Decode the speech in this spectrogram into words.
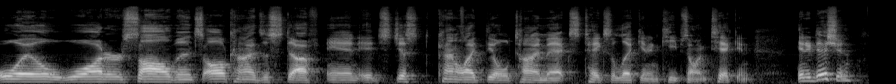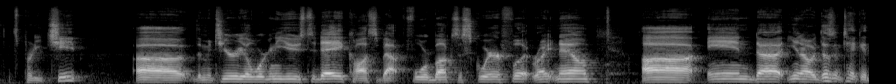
oil, water, solvents, all kinds of stuff, and it's just kind of like the old Timex, takes a licking and keeps on ticking. In addition, it's pretty cheap. Uh, the material we're going to use today costs about four bucks a square foot right now. Uh, and, uh, you know, it doesn't take a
